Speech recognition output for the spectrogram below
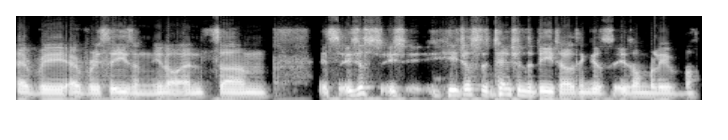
every every season. You know, and it's um, it's it's just it's, he just attention to detail. I think is is unbelievable.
